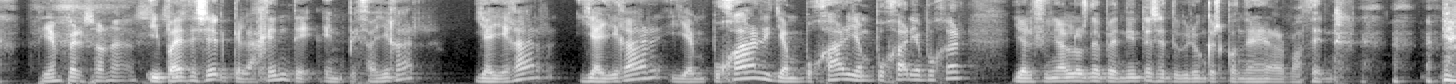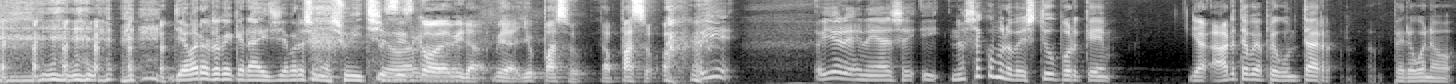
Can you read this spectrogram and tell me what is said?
100 personas. Y parece ser que la gente empezó a llegar y a llegar y a llegar y a empujar y a empujar y a empujar y a empujar y al final los dependientes se tuvieron que esconder en el almacén. Llevaros lo que queráis, llevaros una Switch. Sí, o sí, es algo. como de, mira, mira, yo paso, la paso. Oye, oye, Eneas, no sé cómo lo ves tú, porque ahora te voy a preguntar, pero bueno,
